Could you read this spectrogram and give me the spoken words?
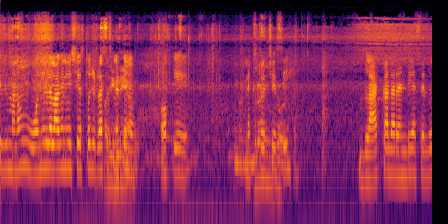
ఇవి మనం ఓనీళ్ళ లాగానే యూజ్ చేసుకోవచ్చు డ్రెస్సెస్ మీద ఓకే. నెక్స్ట్ వచ్చేసి బ్లాక్ కలర్ అండి అసలు.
